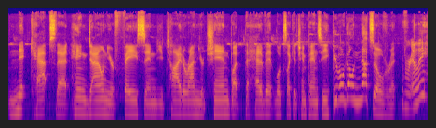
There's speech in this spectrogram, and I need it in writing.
knit caps that hang down your face and you tie it around your chin, but the head of it looks like a chimpanzee. People going nuts over it. Really?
